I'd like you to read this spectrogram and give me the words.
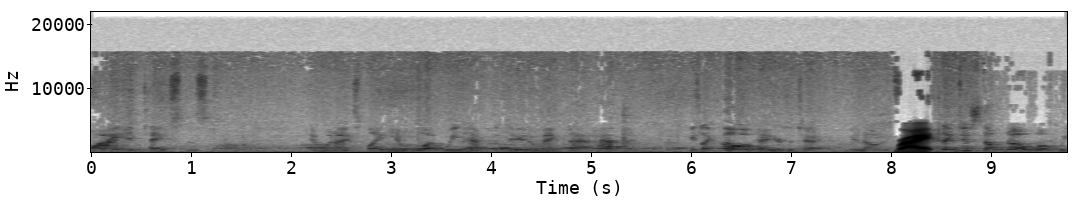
why it takes this long, and when I explained to him what we have to do to make that happen, he's like, "Oh, okay, here's a check." You know, Right. They just don't know what we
